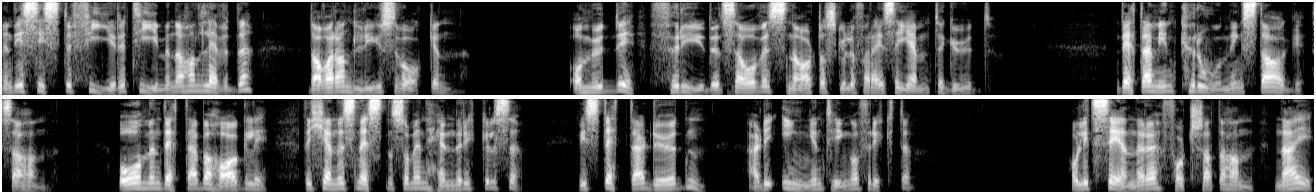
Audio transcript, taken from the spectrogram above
men de siste fire timene han levde, da var han lys våken. Og Muddi frydet seg over snart å skulle få reise hjem til Gud. Dette er min kroningsdag, sa han. Å, men dette er behagelig, det kjennes nesten som en henrykkelse. Hvis dette er døden, er det ingenting å frykte. Og litt senere fortsatte han, nei,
